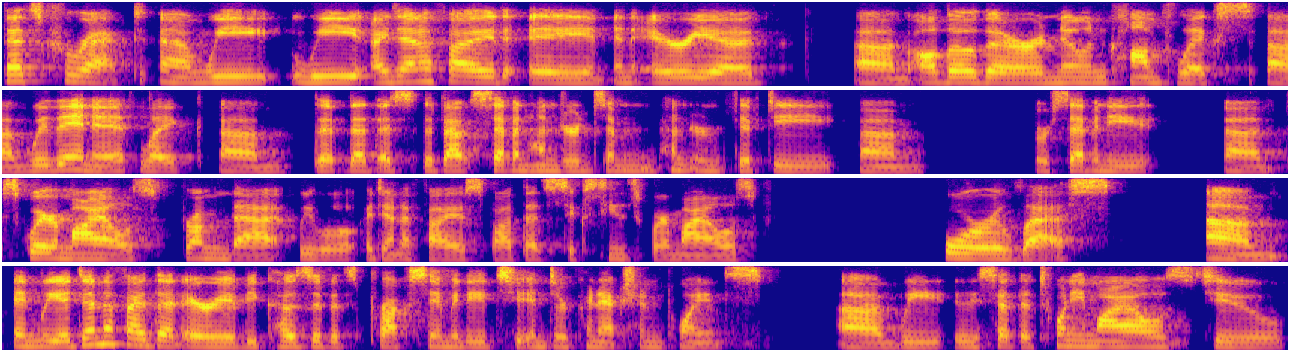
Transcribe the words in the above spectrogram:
That's correct. Um, we we identified a an area, um, although there are known conflicts um, within it, like um, that, that that's about 700, 750 um, or 70 um, square miles from that. We will identify a spot that's 16 square miles or less. and we identified that area because of its proximity to interconnection points. Uh, we, we set the 20 miles to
